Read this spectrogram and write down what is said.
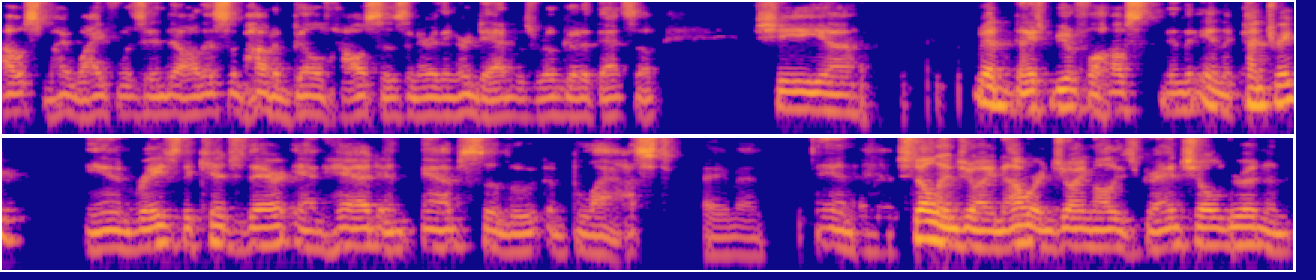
house. My wife was into all this of how to build houses and everything. Her dad was real good at that. So she uh, we had a nice, beautiful house in the in the country and raised the kids there and had an absolute blast. Amen. And still enjoying. Now we're enjoying all these grandchildren and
